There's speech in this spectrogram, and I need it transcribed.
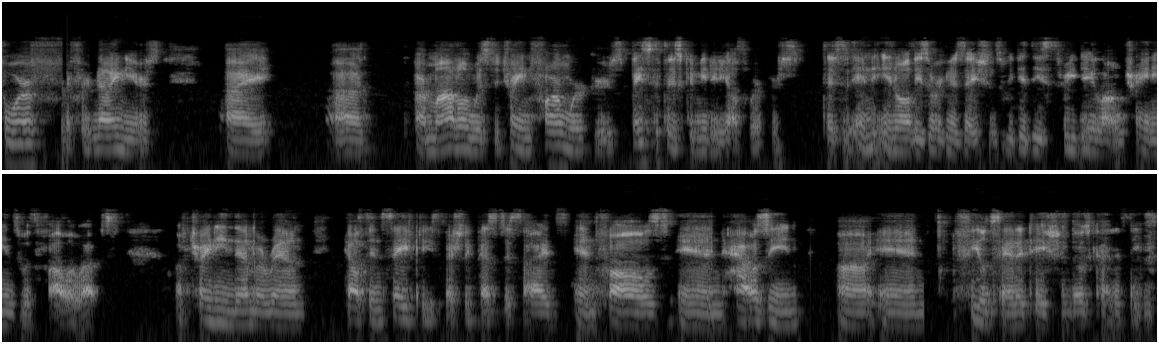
for for nine years, I uh, our model was to train farm workers, basically as community health workers, in, in all these organizations. We did these three day long trainings with follow ups of training them around health and safety, especially pesticides and falls and housing uh, and field sanitation, those kind of things.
